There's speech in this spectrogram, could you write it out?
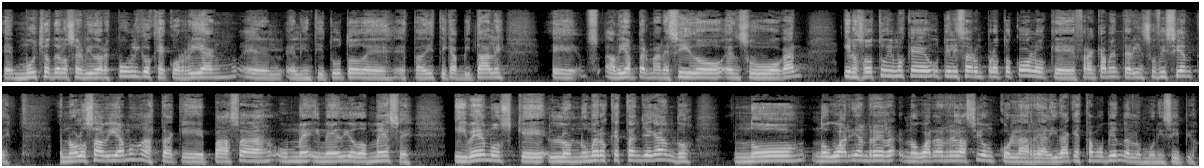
Eh, muchos de los servidores públicos que corrían el, Instituto de Estadísticas Vitales eh, habían permanecido en su hogar y nosotros tuvimos que utilizar un protocolo que francamente era insuficiente. No lo sabíamos hasta que pasa un mes y medio, dos meses y vemos que los números que están llegando no, no, guardan, no guardan relación con la realidad que estamos viendo en los municipios.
